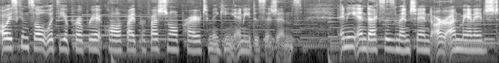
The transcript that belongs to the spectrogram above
Always consult with the appropriate qualified professional prior to making any decisions. Any indexes mentioned are unmanaged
